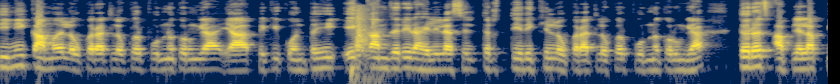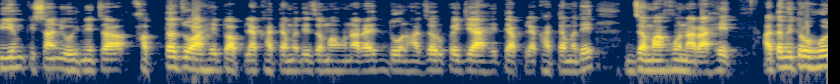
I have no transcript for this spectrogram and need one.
तिन्ही कामं लवकरात लवकर पूर्ण करून घ्या. यापैकी कोणतंही एक काम जरी राहिलेलं असेल तर ते देखील लवकरात लवकर पूर्ण करून घ्या. तरच आपल्याला पी एम किसान योजनेचा हप्ता जो आहे तो आपल्या खात्यामध्ये जमा होणार आहे. दोन हजार रुपये जे आहे ते आपल्या खात्यामध्ये जमा होणार आहेत. आता मित्र हो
